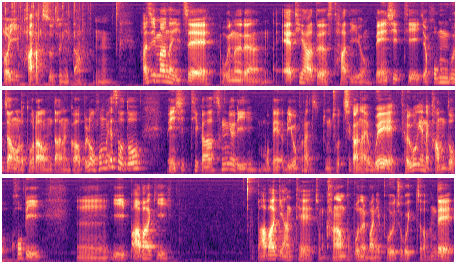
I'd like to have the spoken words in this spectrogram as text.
거의 바닥 수준이다. 음. 하지만은 이제 오늘은 에티하드 스타디움 맨시티 이제 홈 구장으로 돌아온다는 거. 물론 홈에서도 맨시티가 승률이 뭐 메- 리버풀한테 좀 좋지가 않아요. 왜? 결국에는 감독 코비 이, 이 빠박이 빠바기한테 좀 강한 부분을 많이 보여주고 있죠. 근데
